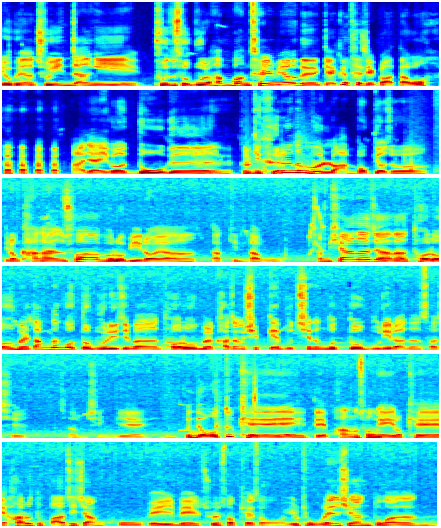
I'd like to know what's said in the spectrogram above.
이거 그냥 주인장이 분수 물 한 번 틀면은 깨끗해질 것 같다고? 아니야 이거 녹은 그렇게 흐르는 물로 안 벗겨져 이런 강한 수압으로 밀어야 닦인다고 참 희한하지 않아? 더러움을 닦는 것도 물이지만 더러움을 가장 쉽게 묻히는 것도 물이라는 사실 참참 신기해. 근데 어떻게 내 방송에 이렇게 하루도 빠지지 않고 매일매일 출석해서 이렇게 오랜 시간 동안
